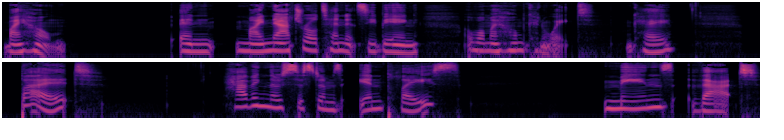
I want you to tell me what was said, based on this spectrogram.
my home and my natural tendency being, oh, well, my home can wait. Okay. But having those systems in place means that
